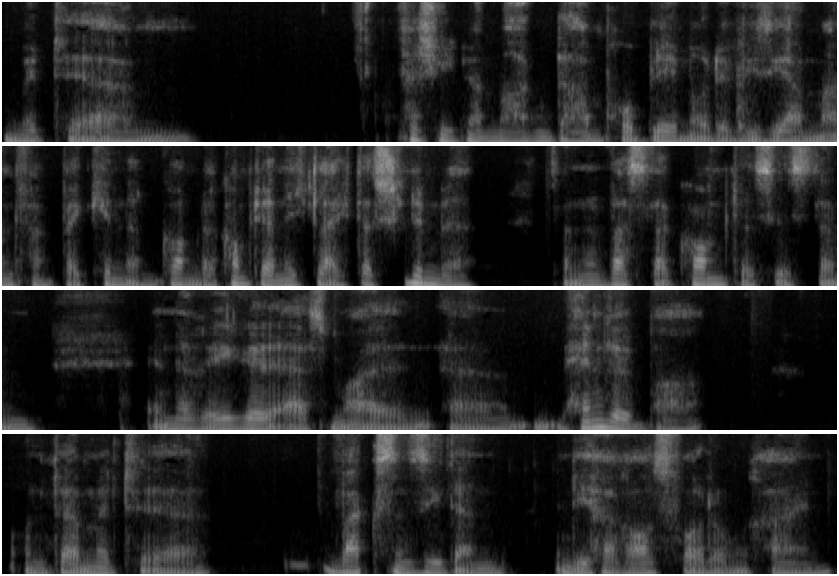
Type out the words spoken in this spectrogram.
mit ähm, verschiedenen Magen-Darm-Problemen oder wie sie am Anfang bei Kindern kommen. Da kommt ja nicht gleich das Schlimme, sondern was da kommt, das ist dann in der Regel erstmal äh, händelbar. Und damit äh, wachsen sie dann in die Herausforderung rein.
